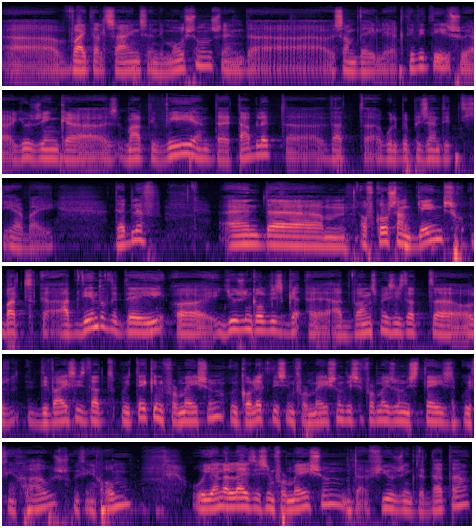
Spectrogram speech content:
Uh, vital signs and emotions and uh, some daily activities. We are using uh, smart TV and a tablet that will be presented here by Detlef and um, of course some games but at the end of the day uh, using all these uh, advancements is that uh, devices that we take information we collect this information this information stays within house within home. We analyze this information fusing the data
